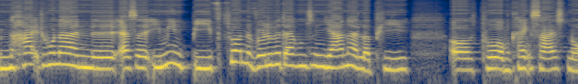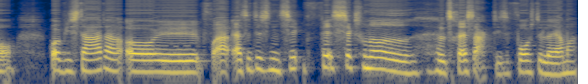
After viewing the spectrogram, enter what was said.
Mm, Heid, hun er en, øh, altså i min i Florne Vølve, der er hun sådan en jernalderpige, og på omkring 16 år, hvor vi starter, og øh, fra, altså det er sådan 650-agtigt, forestiller jeg mig.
